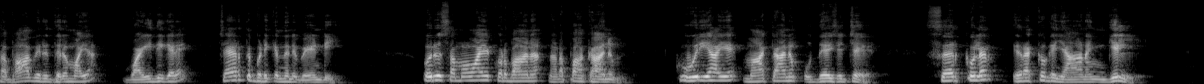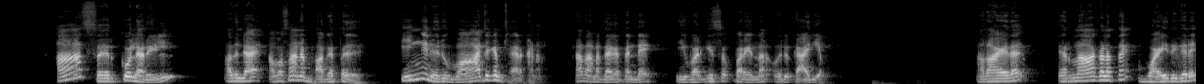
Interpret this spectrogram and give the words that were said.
സഭാവിരുദ്ധരുമായ വൈദികരെ ചേർത്ത് പിടിക്കുന്നതിന് വേണ്ടി ഒരു സമവായ കുർബാന നടപ്പാക്കാനും കൂരിയായെ മാറ്റാനും ഉദ്ദേശിച്ച് സർക്കുലർ ഇറക്കുകയാണെങ്കിൽ ആ സർക്കുലറിൽ അതിന്റെ അവസാന ഭാഗത്ത് ഇങ്ങനൊരു വാചകം ചേർക്കണം. അതാണ് അദ്ദേഹത്തിന്റെ ഈ വർഗീസ് പറയുന്ന ഒരു കാര്യം. അതായത് എറണാകുളത്തെ വൈദികര്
